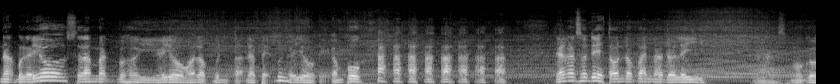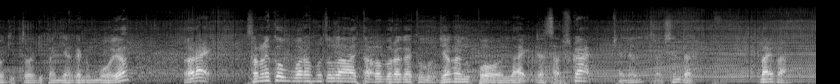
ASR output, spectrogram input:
Nak bergayo, selamat berhari raya walaupun tak dapat bergayo kat kampung. Jangan sedih tahun depan ada lagi. Nah, semoga kita dipanjangkan umur ya. Alright. Assalamualaikum warahmatullahi wabarakatuh. Jangan lupa like dan subscribe channel Traction バイバイ。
